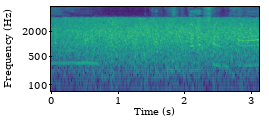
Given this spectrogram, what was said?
ยขอบคุณสำหรับการรับชมค่ะ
